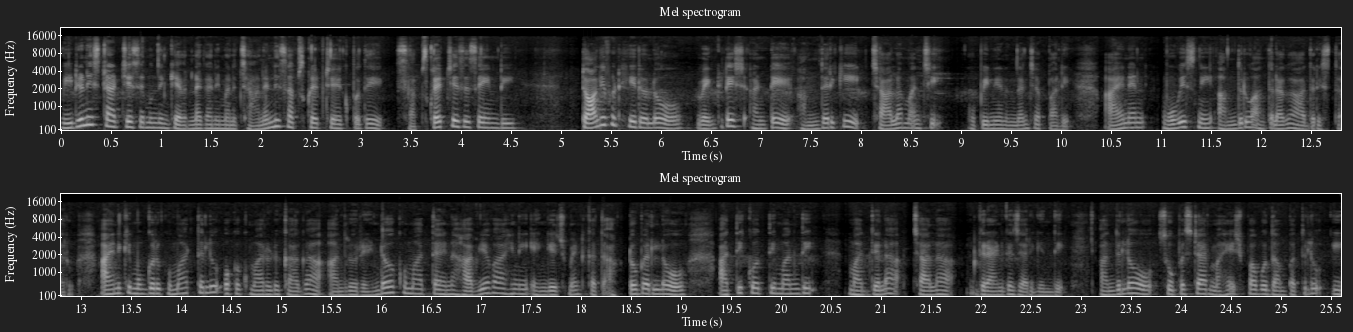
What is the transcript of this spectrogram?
వీడియోని స్టార్ట్ చేసే ముందు ఇంకెవరైనా కానీ మన ఛానల్ని సబ్స్క్రైబ్ చేయకపోతే సబ్స్క్రైబ్ చేసేసేయండి. టాలీవుడ్ హీరోలో వెంకటేష్ అంటే అందరికీ చాలా మంచి ఒపీనియన్ ఉందని చెప్పాలి. ఆయన మూవీస్ని అందరూ అంతలాగా ఆదరిస్తారు. ఆయనకి ముగ్గురు కుమార్తెలు ఒక కుమారుడు కాగా అందులో రెండవ కుమార్తె అయిన హవ్యవాహిని ఎంగేజ్మెంట్ గత అక్టోబర్లో అతి కొద్ది మంది మధ్యలో చాలా గ్రాండ్గా జరిగింది. అందులో సూపర్ స్టార్ మహేష్ బాబు దంపతులు ఈ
